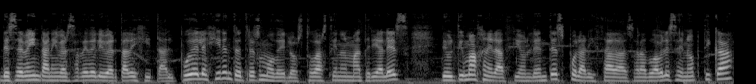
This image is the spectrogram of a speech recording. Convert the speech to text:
de ese 20 aniversario de Libertad Digital. Puede elegir entre tres modelos. Todas tienen materiales de última generación, lentes polarizadas, graduables en óptica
